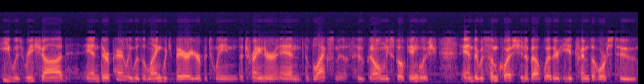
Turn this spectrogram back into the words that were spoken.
he was reshod and there apparently was a language barrier between the trainer and the blacksmith who only spoke English and there was some question about whether he had trimmed the horse too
